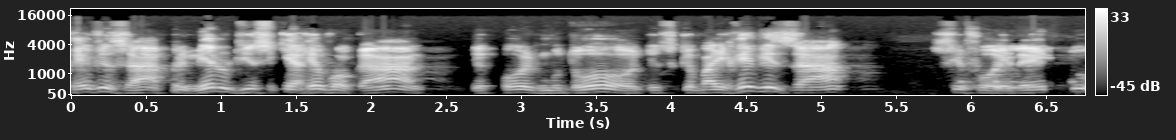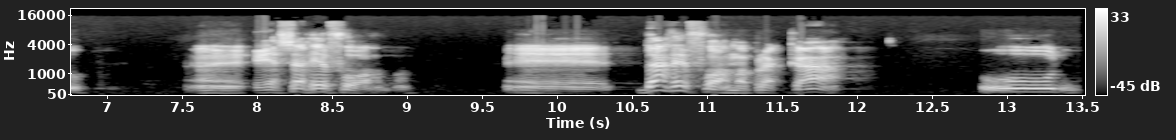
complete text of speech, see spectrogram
revisar. Primeiro disse que ia revogar, depois mudou, disse que vai revisar, se for eleito, é, essa reforma. É, da reforma para cá, o,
